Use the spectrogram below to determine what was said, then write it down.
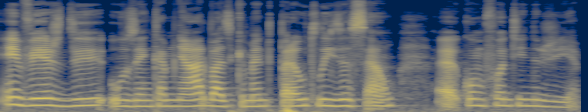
em vez de os encaminhar basicamente para a utilização uh, como fonte de energia.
